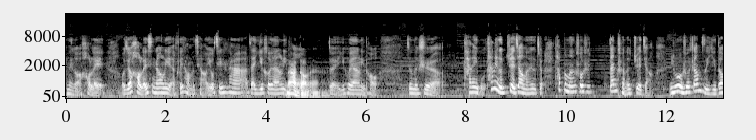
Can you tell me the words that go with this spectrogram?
那个郝雷。我觉得郝雷性张力也非常的强，尤其是他在颐和园里头。那当然。对，颐和园里头，真的是他那股他那个倔强的那个劲儿，他不能说是单纯的倔强。你如果说章子怡的《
